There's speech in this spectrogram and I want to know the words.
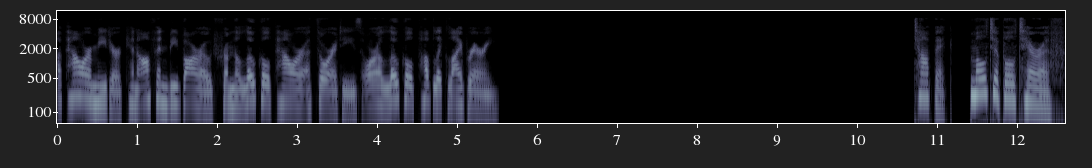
A power meter can often be borrowed from the local power authorities or a local public library. Topic: Multiple tariff.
